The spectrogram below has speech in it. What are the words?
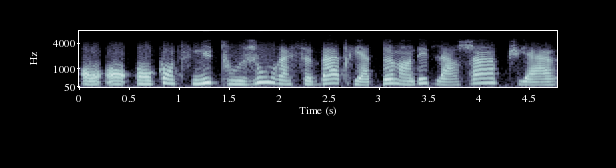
on, continue toujours à se battre et à demander de l'argent, puis à,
